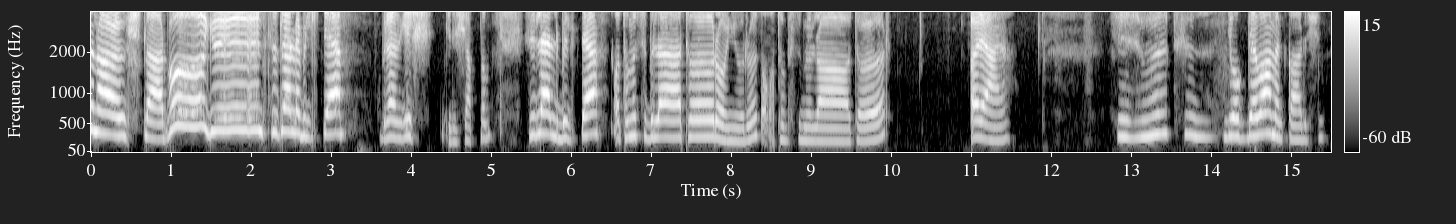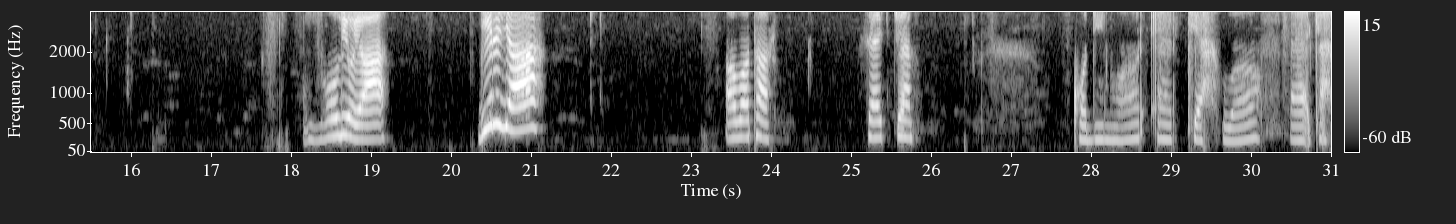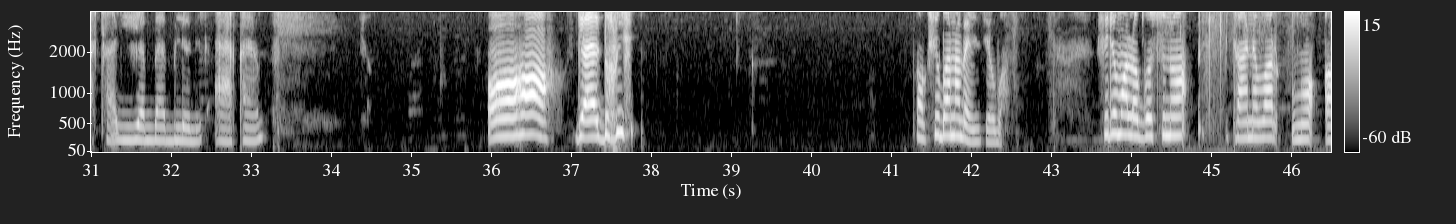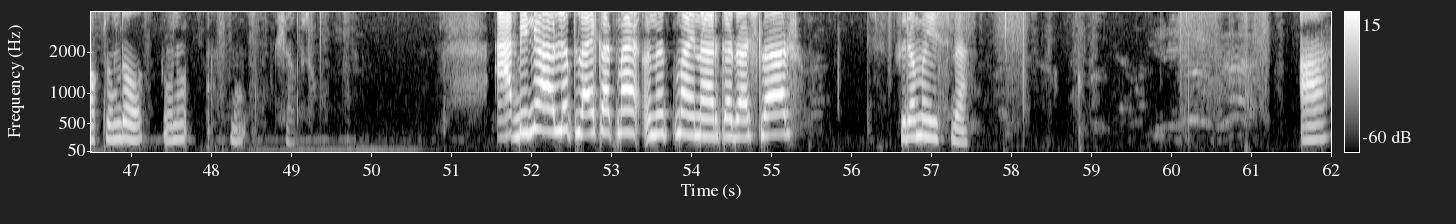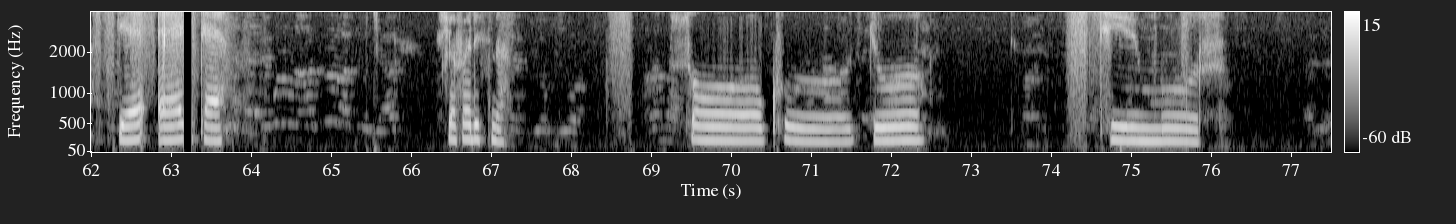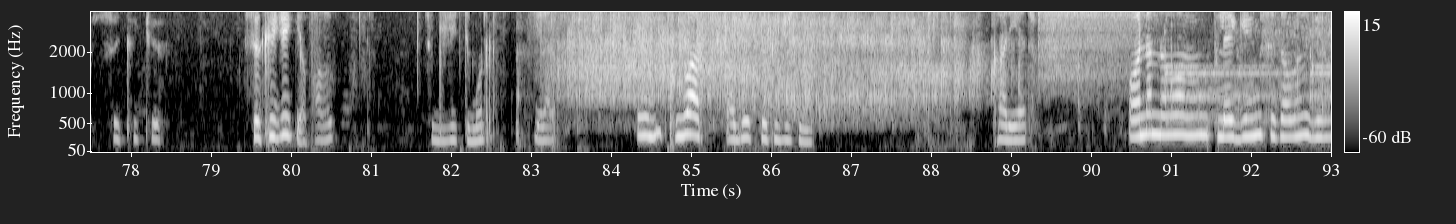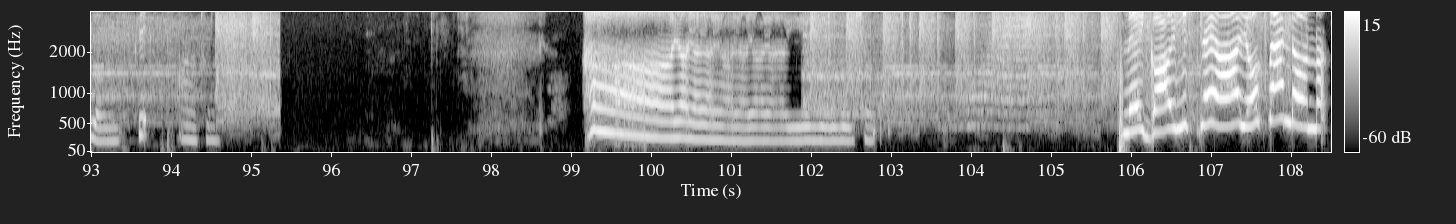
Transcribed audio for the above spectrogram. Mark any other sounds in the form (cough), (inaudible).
Günaydın arkadaşlar. Bugün sizlerle birlikte biraz geç giriş yaptım. Sizlerle birlikte otobüs simülatör oynuyoruz. Otobüs simülatör. Öyle yani. Hizmet yok devam et kardeşim. Ne oluyor ya? Gir ya. Avatar. Seçeceğim. Kadın var, erkek var. Erkek diyeceğim ben biliyorsunuz erkeğim. Aha geldi. bak şu bana benziyor bak. Firma logosunu bir tane var. Onu aklımda o. Onu şey yapsam. Abini alıp like atmayı unutmayın arkadaşlar. Firma ismi. A C E T Şoför ismi. Sokucu Timur Sökücü Sökücü yapalım. Sökücü Timur. Girelim. Oğlum kılar. Acı sökücüsü. Kariyer. Oradan devam Play Games hesabına giriyorum. Bir anasını. Ha ya ya ya ya ya ya ya yeri yeri yeri şu an. Play Games ne ya? Yok bende ondan.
